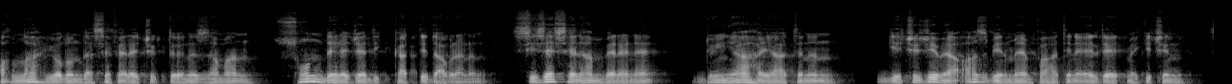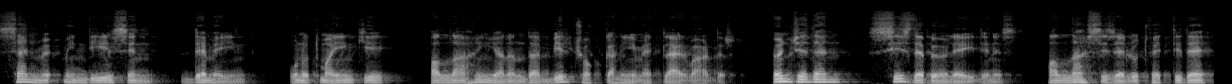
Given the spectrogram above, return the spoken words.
Allah yolunda sefere çıktığınız zaman son derece dikkatli davranın. Size selam verene dünya hayatının geçici ve az bir menfaatini elde etmek için sen mümin değilsin demeyin. Unutmayın ki Allah'ın yanında birçok ganimetler vardır. Önceden siz de böyleydiniz. Allah size lütfetti de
